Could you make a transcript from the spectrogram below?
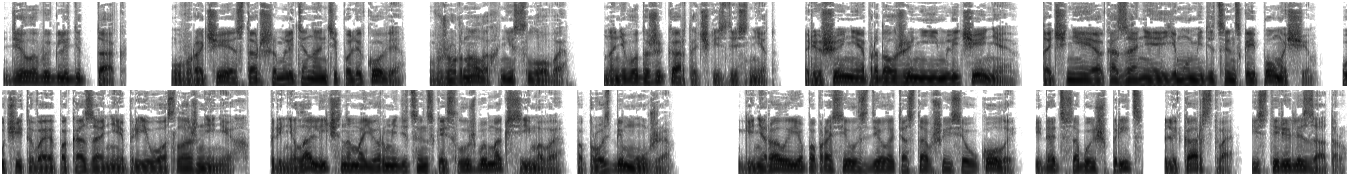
Дело выглядит так. У врачей о старшем лейтенанте Полякове в журналах ни слова. На него даже карточки здесь нет. Решение о продолжении им лечения, точнее оказания ему медицинской помощи, учитывая показания при его осложнениях, приняла лично майор медицинской службы Максимова по просьбе мужа. Генерал ее попросил сделать оставшиеся уколы и дать с собой шприц, лекарства и стерилизатор,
